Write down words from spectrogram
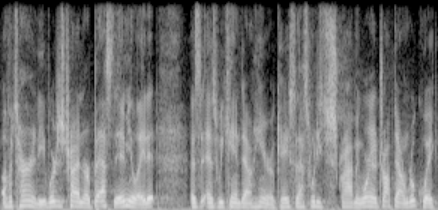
of eternity. We're just trying our best to emulate it as, as we can down here, okay? So that's what he's describing. We're going to drop down real quick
